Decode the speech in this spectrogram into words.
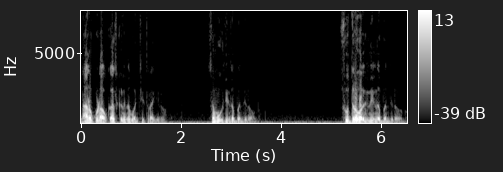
ನಾನು ಕೂಡ ಅವಕಾಶಗಳಿಂದ ವಂಚಿತರಾಗಿರೋನು. ಸಮೂಹದಿಂದ ಬಂದಿರೋನು. ಶೂದ್ರ ವರ್ಗದಿಂದ ಬಂದಿರೋನು.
